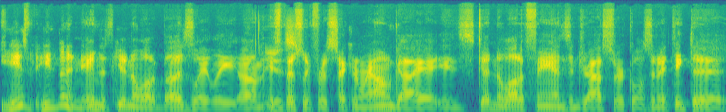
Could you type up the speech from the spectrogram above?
he's he's been a name that's getting a lot of buzz lately, um, He is. especially for a second round guy. He's getting a lot of fans in draft circles, and I think the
